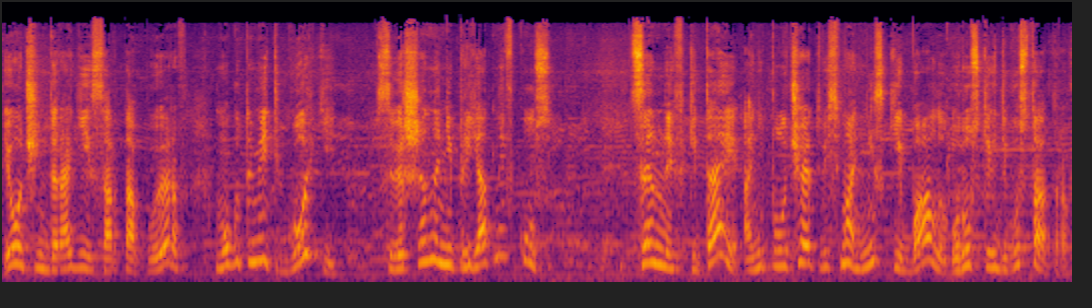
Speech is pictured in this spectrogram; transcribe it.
и очень дорогие сорта пуэров могут иметь горький, совершенно неприятный вкус. Ценные в Китае они получают весьма низкие баллы у русских дегустаторов.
